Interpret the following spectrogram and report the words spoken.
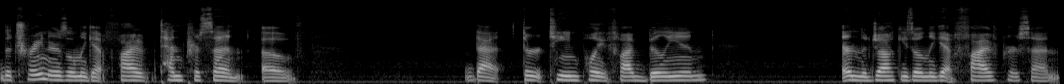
the trainers only get 5 10% of that 13.5 billion and the jockeys only get 5%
